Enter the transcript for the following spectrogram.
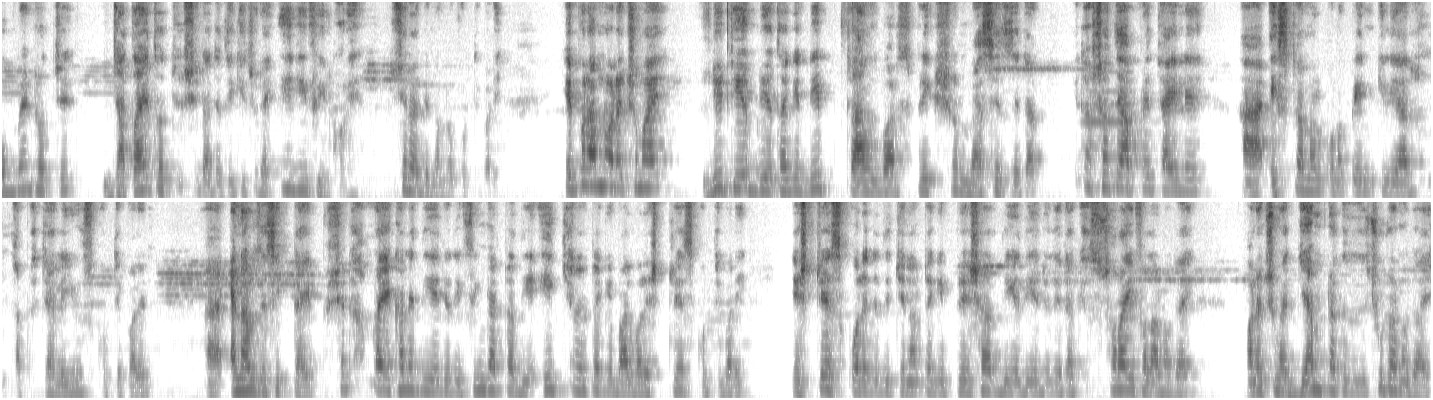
মুভমেন্ট হচ্ছে, যাতায়াত হচ্ছে, সেটা যাতে কিছুটা ইজি ফিল করে, সেটার জন্য আমরা করতে পারি। এরপর আমরা অনেক সময় ডিটিএফ দিয়ে থাকে ডিপ ট্রান্সভার্স ফ্রিকশন ম্যাসেজ যেটা, এটার সাথে আপনি চাইলে এক্সটার্নাল কোনো পেন ক্লিয়ার আপনি চাইলে ইউজ করতে পারেন। অ্যানালজেসিক টাইপ সেটা আমরা এখানে দিয়ে যদি ফিঙ্গারটা দিয়ে এই চ্যানেলটাকে বারবার স্ট্রেস করতে পারি স্ট্রেস করে যদি চ্যানেলটাকে প্রেশার দিয়ে দিয়ে যদি এটাকে সরাই ফেলানো যায়, অনেক সময় জ্যামটাকে যদি ছুটানো যায়,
